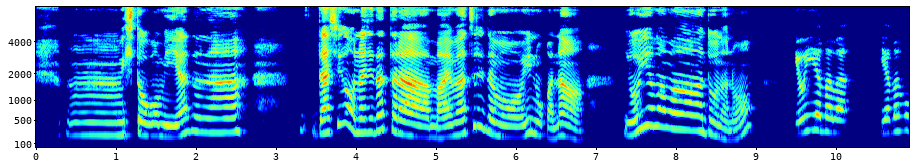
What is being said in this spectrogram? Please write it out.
うーん、人混み嫌だな。出汁が同じだったら前祭りでもいいのかな宵山はどうなの？宵山は山鉾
